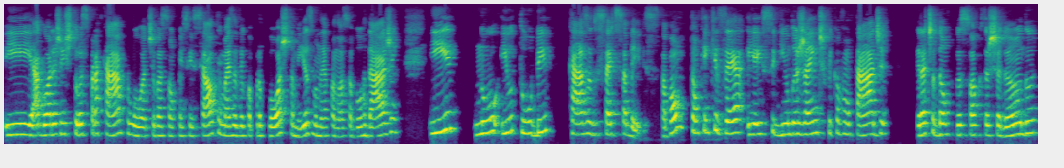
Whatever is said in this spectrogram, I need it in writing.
E agora a gente trouxe para cá, para o Ativação com Essencial, tem mais a ver com a proposta mesmo, né, com a nossa abordagem. E no YouTube Casa dos Sete Saberes, tá bom? Então, quem quiser ir aí seguindo a gente, fica à vontade. Gratidão para o pessoal que está chegando.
